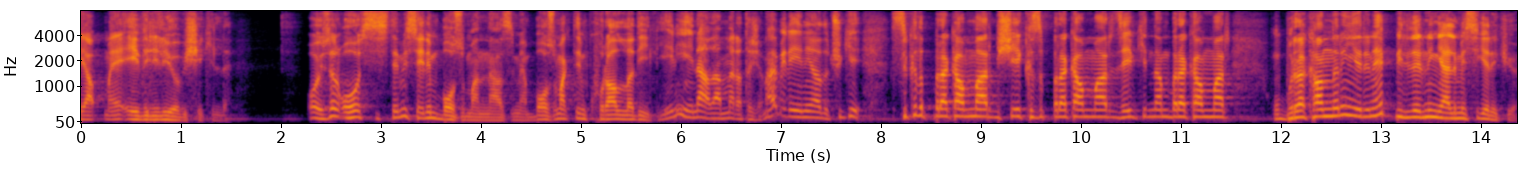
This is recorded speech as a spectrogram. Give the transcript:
yapmaya evriliyor bir şekilde. O yüzden o sistemi senin bozman lazım yani bozmak diyeyim kuralla değil. Yeni yeni adamlar atacaksın. Ha bir yeni adam. Çünkü sıkılıp bırakan var, bir şeye kızıp bırakan var, zevkinden bırakan var. O bırakanların yerine hep birilerinin gelmesi gerekiyor.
